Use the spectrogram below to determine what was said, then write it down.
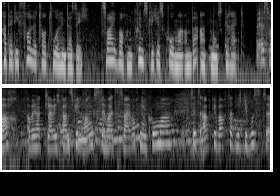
hat er die volle Tortur hinter sich. Zwei Wochen künstliches Koma am Beatmungsgerät. Er ist wach, aber er hat, glaube ich, ganz viel Angst. Er war jetzt zwei Wochen im Koma, ist jetzt aufgewacht, hat nicht gewusst, äh,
